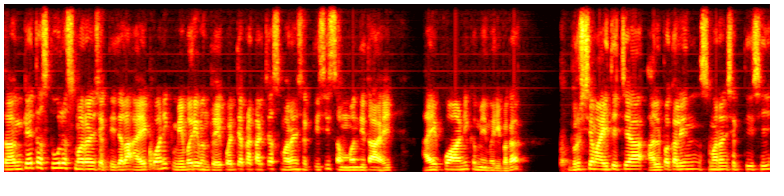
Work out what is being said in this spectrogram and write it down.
संकेत स्थूल स्मरणशक्ती ज्याला आयकॉनिक मेमरी म्हणतो. कोणत्या प्रकारच्या स्मरणशक्तीशी संबंधित आहे? आयकॉनिक मेमरी बघा दृश्य माहितीच्या अल्पकालीन स्मरणशक्तीशी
